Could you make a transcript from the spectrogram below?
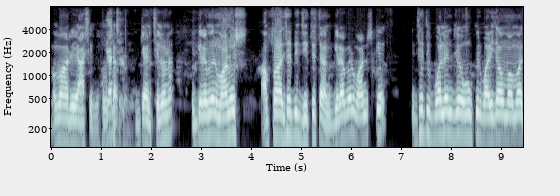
আমার এ আসেনি জ্ঞান ছিল না। গ্রামের মানুষ আপনারা যদি যেতে চান গ্রামের মানুষকে যদি বলেন যে অমুকের বাড়ি যাব মোহাম্মদ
